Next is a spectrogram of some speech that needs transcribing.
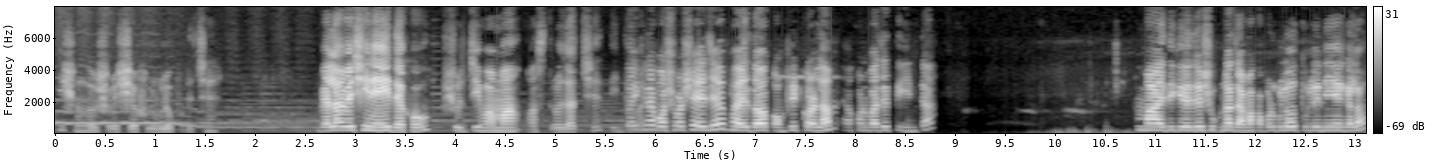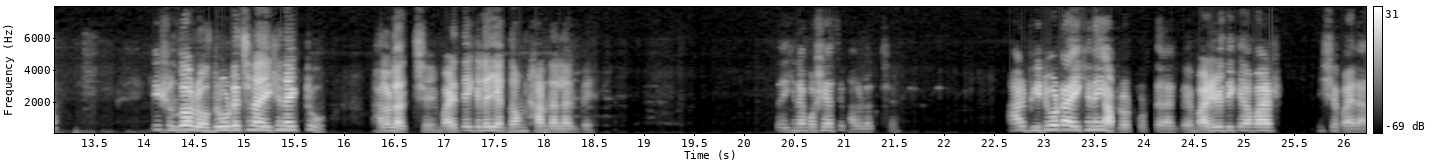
কি সুন্দর সরিষা ফুলগুলো ফুটেছে। বেলা বেশি নেই দেখো। সূর্যি মামা অস্ত্র যাচ্ছে তো এখানে বসে বসে এই যে ভয়েস দেওয়া কমপ্লিট করলাম এখন বাজে তিনটা। মা এদিকে যে শুকনা জামা কাপড়গুলো তুলে নিয়ে গেল। কি সুন্দর রৌদ্র উঠেছে না এখানে একটু? ভালো লাগছে বাড়িতে গেলেই একদম ঠান্ডা লাগবে। তো এখানে বসে আছি ভালো লাগছে। আর ভিডিওটা এইখানেই আপলোড করতে লাগবে বাড়ির ওদিকে আবার ইসে পায় না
